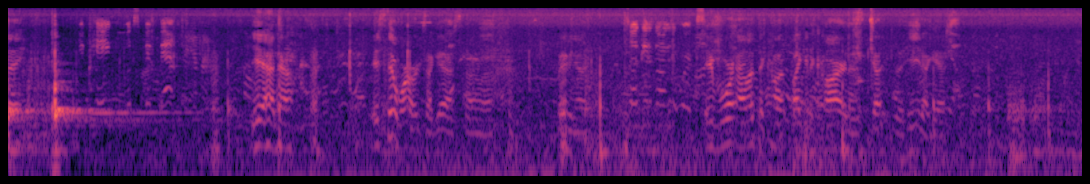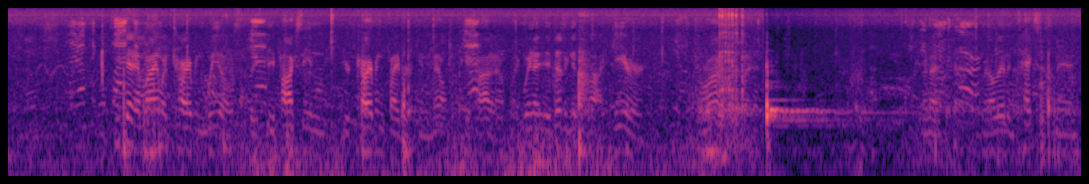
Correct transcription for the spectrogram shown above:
say? Yeah, I know. It still works, I guess. I don't know. Maybe not. So good as long as it works. It wore, I let the car, like in the car and it got the heat, I guess. Yeah. I don't think we're Keep that in mind with carbon wheels. The, the epoxy in your carbon fiber can melt if it gets hot enough. Like when it, it doesn't get hot here, Yeah. Toronto, but when I, when I live in Texas, man,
